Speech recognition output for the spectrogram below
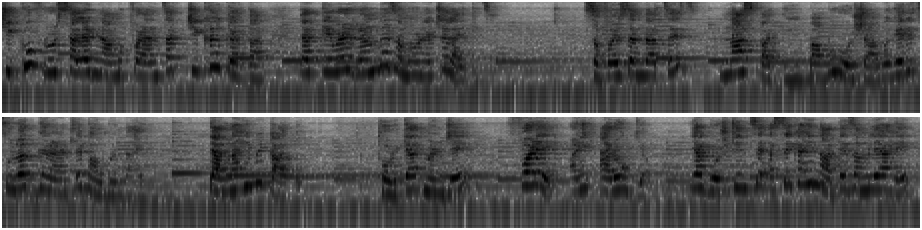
चिकू फ्रूट सॅलड नामक फळांचा चिखल करतात त्यात केवळ रंग जमवण्याच्या लायकीचा. सफरचंदाचेच नासपाती बाबू ओशा वगैरे चुलत घराण्यातले भाऊबंद आहेत. त्यांनाही मी टाळतो. थोडक्यात म्हणजे फळे आणि आरोग्य या गोष्टींचे असे काही नाते जमले आहे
